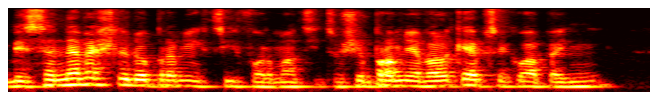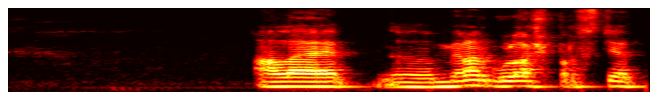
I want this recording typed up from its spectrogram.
by se nevešli do prvních tří formací, což je pro mě velké překvapení, ale Milan Gulaš prostě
